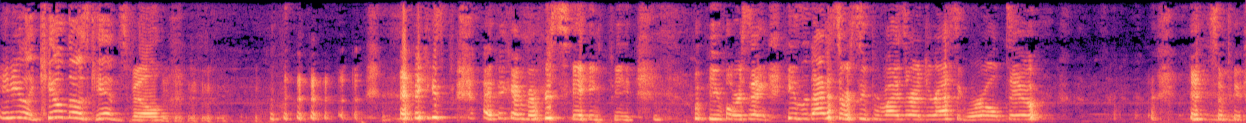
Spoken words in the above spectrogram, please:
and you like killed those kids, Phil. I think. I think I remember seeing people were saying he's the dinosaur supervisor on Jurassic World too. So pe-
